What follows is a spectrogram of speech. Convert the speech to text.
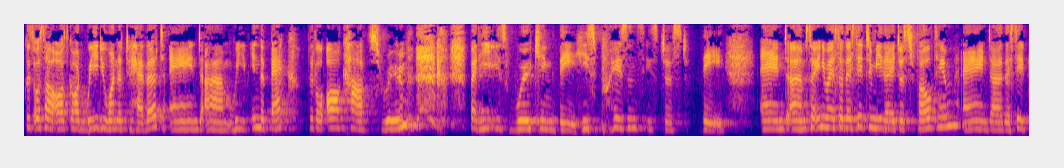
because also I asked God, where do you want it to have it? And um, we in the back little archives room, but He is working there. His presence is just there. And um, so anyway, so they said to me they just felt him, and uh, they said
